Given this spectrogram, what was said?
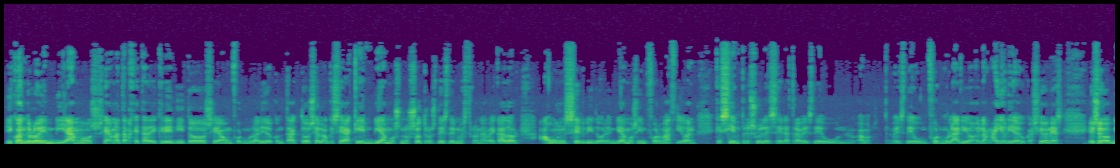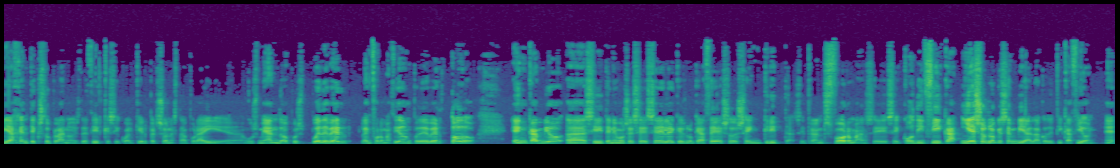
Y cuando lo enviamos, sea una tarjeta de crédito, sea un formulario de contacto, sea lo que sea que enviamos nosotros desde nuestro navegador, a un servidor enviamos información, que siempre suele ser a través de un, vamos, a través de un formulario, en la mayoría de ocasiones, eso viaja en texto plano, es decir, que si cualquier persona está por ahí eh, husmeando, pues puede ver la información, puede ver todo. En cambio, eh, si tenemos SSL, que es lo que hace, eso se encripta, se transforma, se, codifica, y eso es lo que se envía, la codificación. ¿eh?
